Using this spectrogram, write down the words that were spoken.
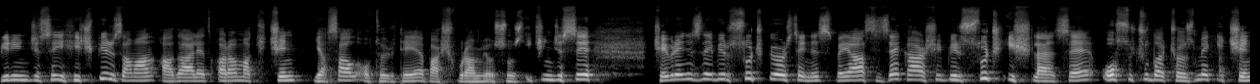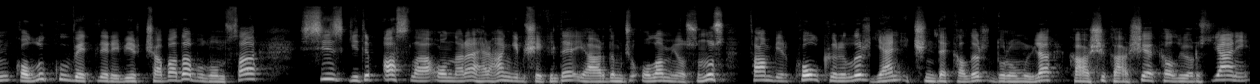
birincisi hiçbir zaman adalet aramak için yasal otoriteye başvuramıyorsunuz. İkincisi çevrenizde bir suç görseniz veya size karşı bir suç işlense o suçu da çözmek için kolluk kuvvetleri bir çabada bulunsa siz gidip asla onlara herhangi bir şekilde yardımcı olamıyorsunuz. Tam bir kol kırılır, yen içinde kalır durumuyla karşı karşıya kalıyoruz. Yani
